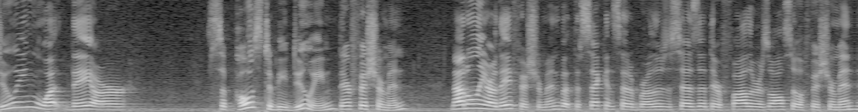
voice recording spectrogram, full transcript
doing what they are supposed to be doing? They're fishermen. Not only are they fishermen, but the second set of brothers, it says that their father is also a fisherman.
